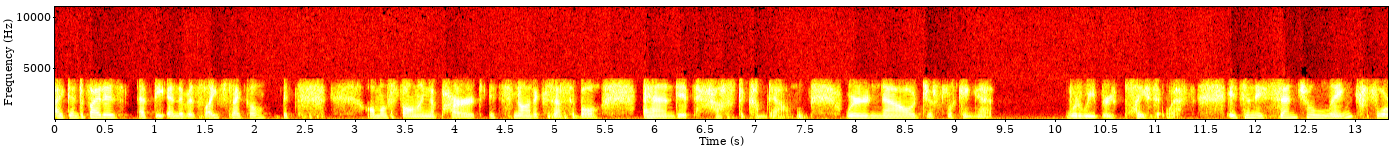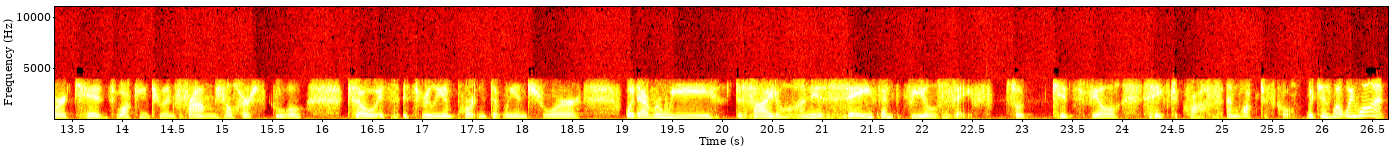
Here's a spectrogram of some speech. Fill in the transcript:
identified as at the end of its life cycle. It's almost falling apart. It's not accessible, and it has to come down. We're now just looking at what do we replace it with? It's an essential link for kids walking to and from Hillhurst School. So it's it's really important that we ensure whatever we decide on is safe and feels safe. So kids feel safe to cross and walk to school, which is what we want.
